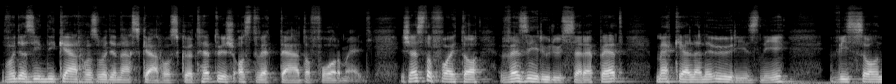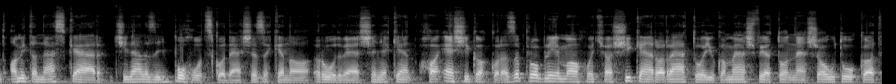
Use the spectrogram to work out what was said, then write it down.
vagy az Indikárhoz, vagy a NASCARhoz köthető, és azt vette át a Forma 1. És ezt a fajta vezérűrű szerepet meg kellene őrizni, viszont amit a NASCAR csinál, ez egy bohóckodás ezeken a road versenyeken. Ha esik, akkor az a probléma, hogyha a sikánra rátoljuk a másfél tonnás autókat,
